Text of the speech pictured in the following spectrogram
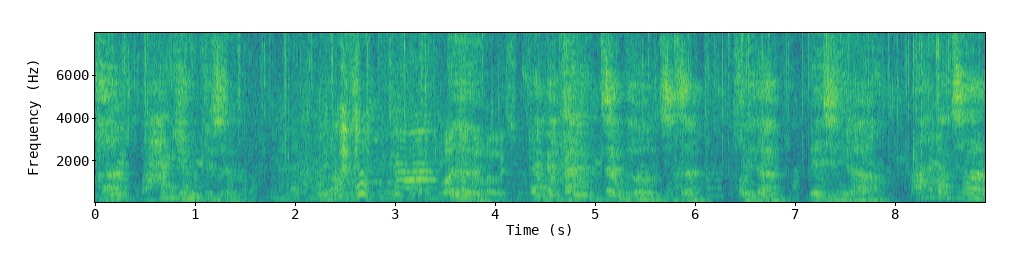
더 많게 느껴져요. 많이 네. 변화가 있어요. 아니, 그러니까 다른 극장도 진짜 거의 다 매진이라 꽉꽉 차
